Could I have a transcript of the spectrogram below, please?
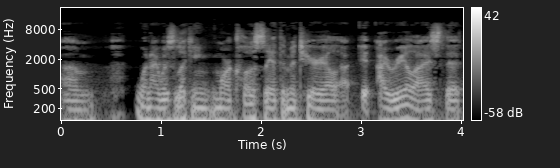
Um, when I was looking more closely at the material, it, I realized that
